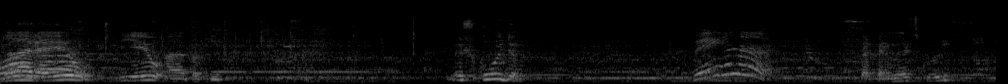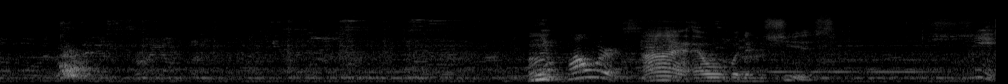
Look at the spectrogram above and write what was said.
galera, Warner. eu e eu. Ah, eu tô aqui. Meu escudo. Querendo meu escudo? Hã? New Powers. Ah, é, é o poder do X. X.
